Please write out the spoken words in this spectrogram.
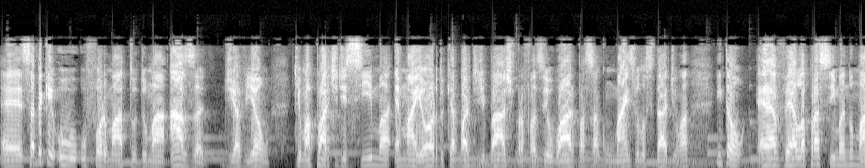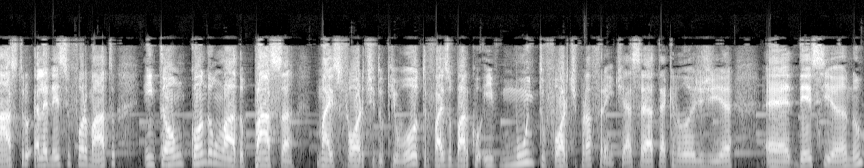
É, sabe que o, o, formato de uma asa de avião? Que uma parte de cima é maior do que a parte de baixo para fazer o ar passar com mais velocidade lá. Então, é a vela para cima no mastro, ela é nesse formato. Então, quando um lado passa mais forte do que o outro faz o barco ir muito forte para frente. Essa é a tecnologia é, desse ano.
